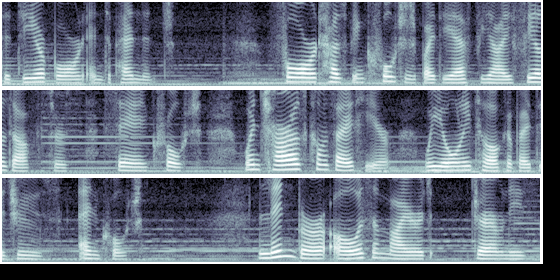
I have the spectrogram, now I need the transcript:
the Dearborn Independent. Ford has been quoted by the FBI field officers saying, quote, When Charles comes out here, we only talk about the Jews. End quote. Lindbergh always admired Germany's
